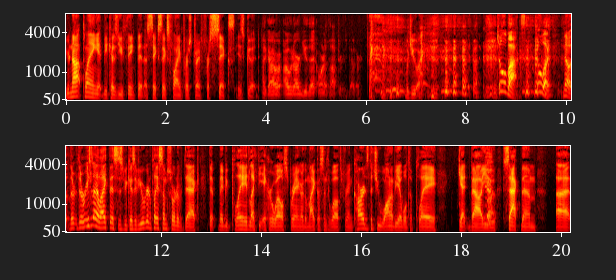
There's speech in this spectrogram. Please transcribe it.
You're not playing it because you think that a six six flying first strike for six is good. Like I, I would argue that Ornithopter is better. Would you? Toolbox. Toolbox. No, the, the reason I like this is because if you were going to play some sort of deck that maybe played like the Ichor Wellspring or the Mycosynth Wellspring, cards that you want to be able to play, get value, Yeah. sack them, uh,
